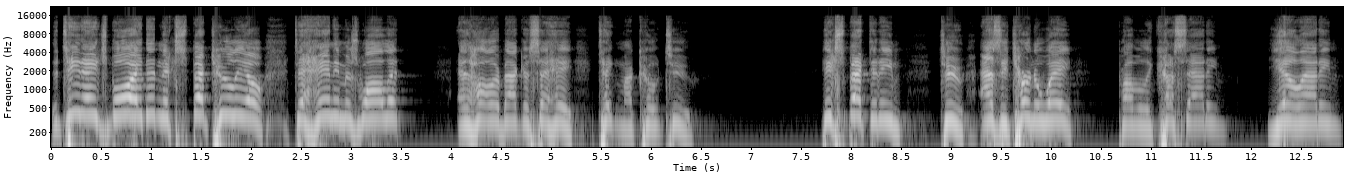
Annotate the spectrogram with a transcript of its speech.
The teenage boy didn't expect Julio to hand him his wallet and holler back and say, Hey, take my coat too. He expected him to, as he turned away, probably cuss at him, yell at him,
